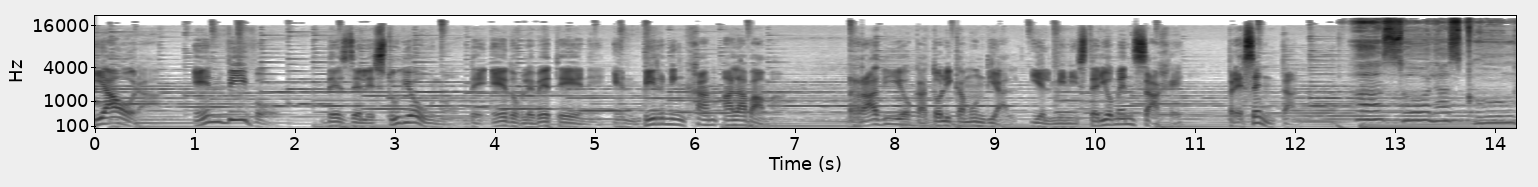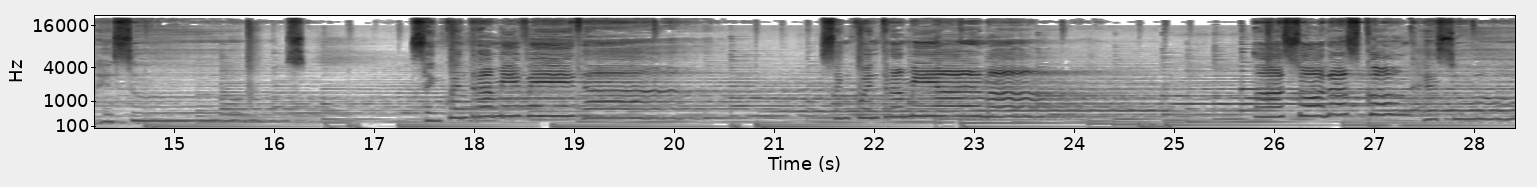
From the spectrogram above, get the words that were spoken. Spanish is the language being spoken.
Y ahora, en vivo, desde el Estudio 1 de EWTN en Birmingham, Alabama, Radio Católica Mundial y el Ministerio Mensaje presentan A solas con Jesús se encuentra mi vida, se encuentra mi alma. A solas con Jesús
